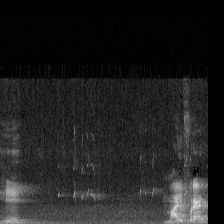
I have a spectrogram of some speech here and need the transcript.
હી માય ફ્રેન્ડ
